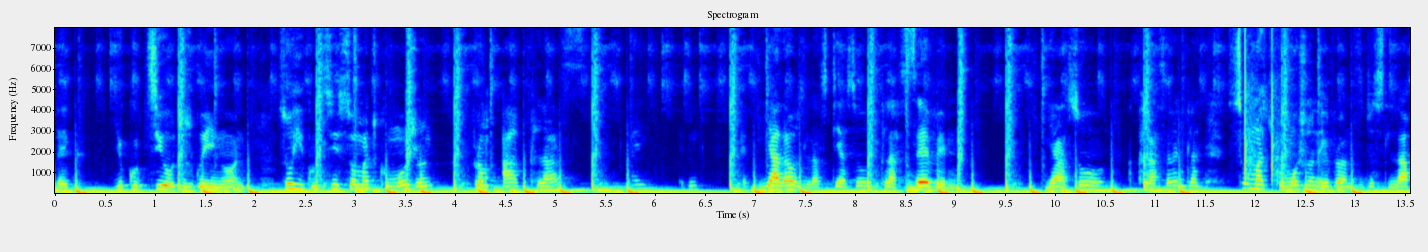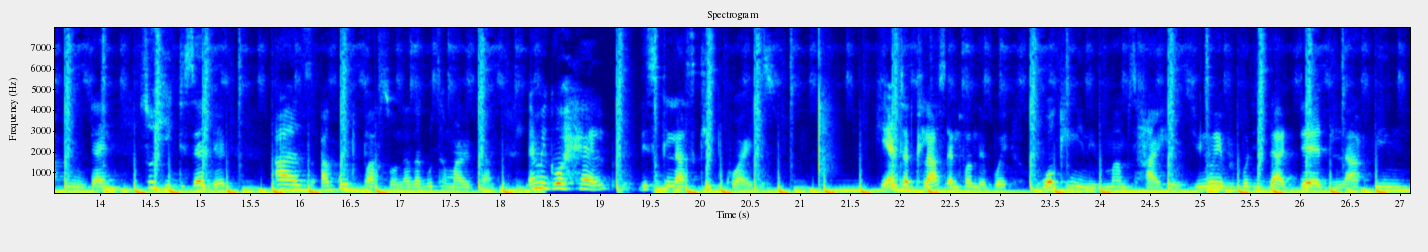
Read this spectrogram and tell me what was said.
like you could see what was going on. So he could see so much commotion from our class. Yeah, that was last year. So class seven. Yeah, so class seven class. So much commotion. Everyone's just laughing, dying. So he decided, as a good person, as a good Samaritan, let me go help this class keep quiet. He entered class and found the boy walking in his mom's high heels. You know, everybody's there dead, laughing.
